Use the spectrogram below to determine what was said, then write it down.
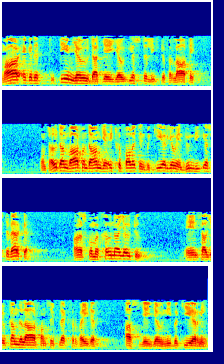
Maar ek het dit teen jou dat jy jou eerste liefde verlaat het. Onthou dan waarvandaan jy uitgeval het en bekeer jou en doen die eerste werke. Anders kom ek gou na jou toe en sal jou kandelaar van sy plek verwyder as jy jou nie bekeer nie.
